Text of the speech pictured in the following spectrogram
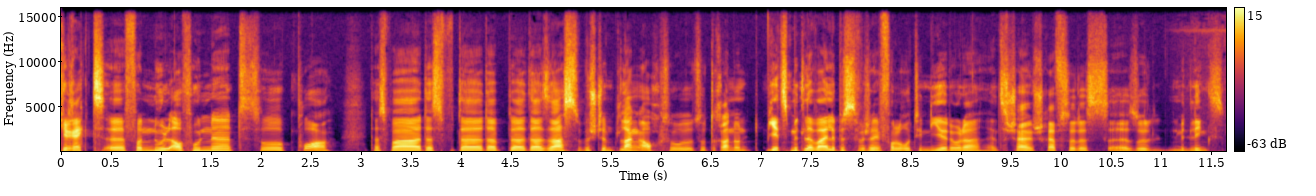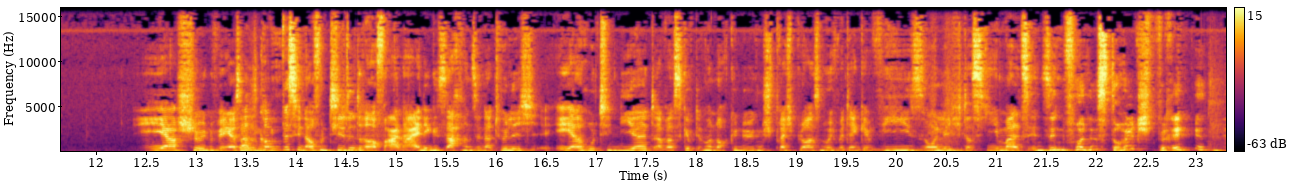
direkt äh, von 0 auf 100 so, boah, das war, das, da, da, da, da saßt du bestimmt lang auch so, so dran und jetzt mittlerweile bist du wahrscheinlich voll routiniert, oder? Jetzt schreibst du das äh, so mit links. Ja, schön wäre es. Also es kommt ein bisschen auf den Titel drauf an. Einige Sachen sind natürlich eher routiniert, aber es gibt immer noch genügend Sprechblasen, wo ich mir denke, wie soll ich das jemals in sinnvolles Deutsch bringen?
